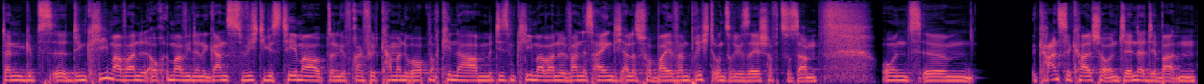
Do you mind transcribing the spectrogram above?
Dann gibt's äh, den Klimawandel auch immer wieder ein ganz wichtiges Thema, ob dann gefragt wird, kann man überhaupt noch Kinder haben mit diesem Klimawandel? Wann ist eigentlich alles vorbei? Wann bricht unsere Gesellschaft zusammen? Und ähm, Cancel Culture und Gender-Debatten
